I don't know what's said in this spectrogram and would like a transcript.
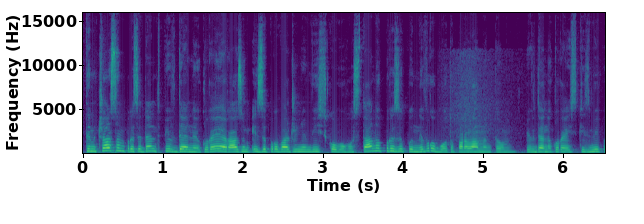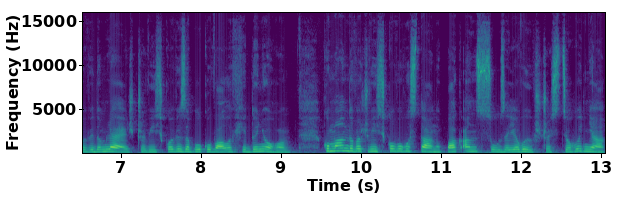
Тим часом президент Південної Кореї разом із запровадженням військового стану призупинив роботу парламенту. Південно-корейські змі повідомляють, що військові заблокували вхід до нього. Командувач військового стану Пак Ансу заявив, що з цього дня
